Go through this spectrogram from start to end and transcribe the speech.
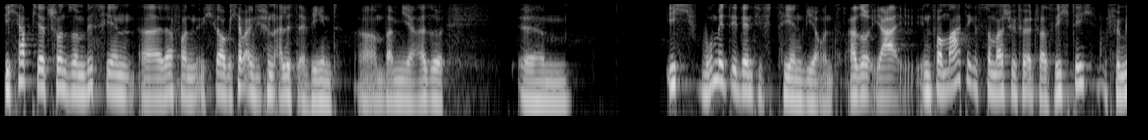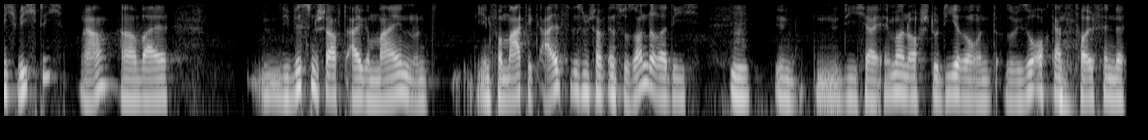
Ich habe jetzt schon so ein bisschen äh, davon, ich glaube, ich habe eigentlich schon alles erwähnt äh, bei mir. Also, ähm, ich, womit identifizieren wir uns? Also, ja, Informatik ist zum Beispiel für etwas wichtig, für mich wichtig, ja, äh, weil die Wissenschaft allgemein und die Informatik als Wissenschaft insbesondere, die ich mhm die ich ja immer noch studiere und sowieso auch ganz toll finde,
